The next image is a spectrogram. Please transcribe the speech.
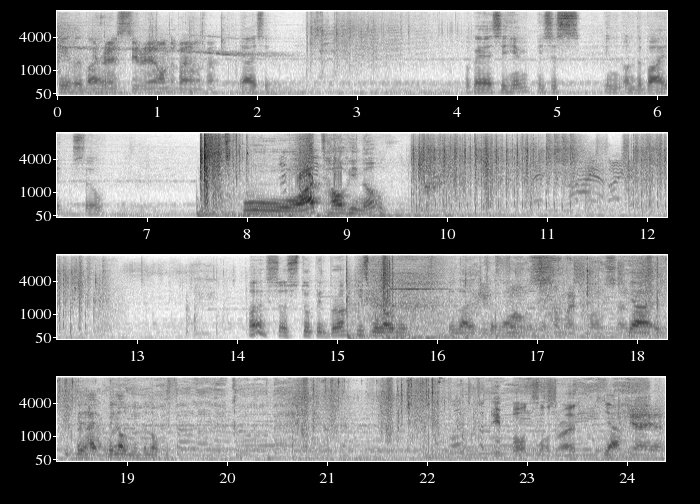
He He revived. res, he res, on the buy, on the buy. Yeah, I see. Okay, I see him. He's just in on the buy still. What? How he know? Oh, so stupid, bro. He's below me. Below, He below close, me. somewhere close. I Yeah, it, it, behind, below me, below me. He bought one, right? Yeah. Yeah, yeah.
